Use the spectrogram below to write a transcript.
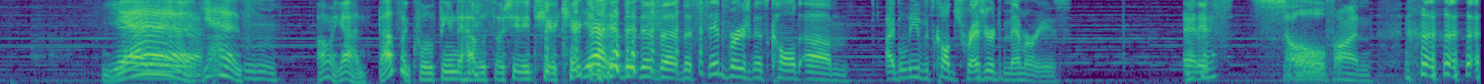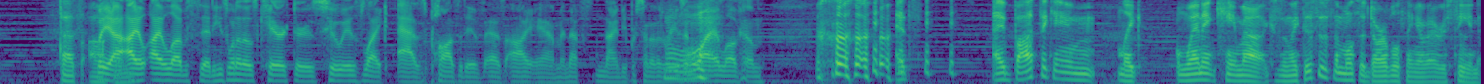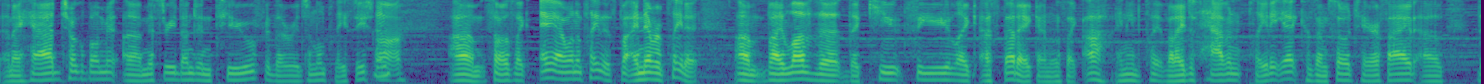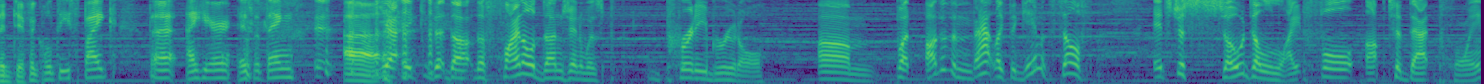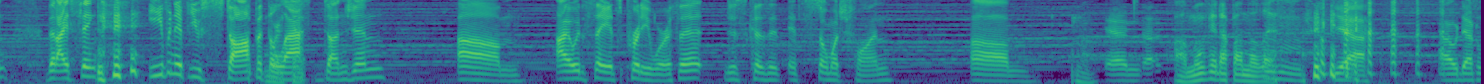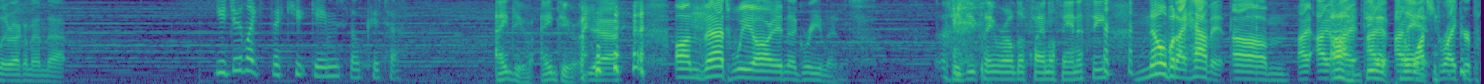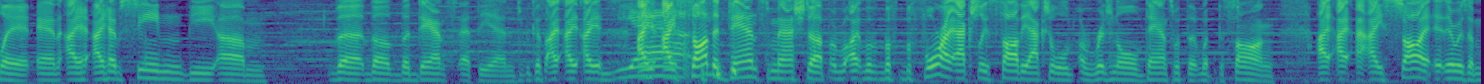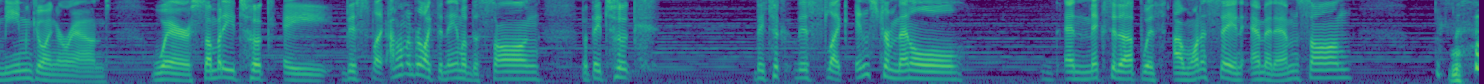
yeah, yeah, yeah, yeah. yes. Mhm. Oh my god, that's a cool theme to have associated to your character. Yeah, the, the, the, the Cid version is called, um, I believe it's called Treasured Memories. And Okay. it's so fun. that's awesome. But yeah, I, I love Cid. He's one of those characters who is like as positive as I am, and that's 90% of the reason why I love him. it's I bought the game like when it came out because I'm like this is the most adorable thing I've ever seen, and I had Chocobo uh, Mystery Dungeon 2 for the original PlayStation. Uh, Um, so I was like, hey, I want to play this, but I never played it. Um, but I love the the cutesy like aesthetic, and I was like, ah, I need to play it, but I just haven't played it yet because I'm so terrified of the difficulty spike that I hear is a thing. Uh, yeah, it, the, the the final dungeon was pretty brutal. Um, but other than that, like the game itself, it's just so delightful up to that point that I think even if you stop at the Worth last dungeon, um, I would say it's pretty worth it just because it, it's so much fun. Um, and uh, I'll move it up on the list. mhm, yeah, I would definitely recommend that. You do like the cute games though, Kuta. I do, I do. Yeah, on that we are in agreement. Did you play World of Final Fantasy? No, but I have it. Um, I I, Ah, I, do I, it, I watched Riker play it, and I I have seen the um, the the the dance at the end because I I. I I, I saw the dance mashed up uh, I, before I actually saw the actual original dance with the with the song. I, I, I saw it. There was a meme going around where somebody took a this like I don't remember like the name of the song, but they took they took this like instrumental and mixed it up with I want to say an Eminem song.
